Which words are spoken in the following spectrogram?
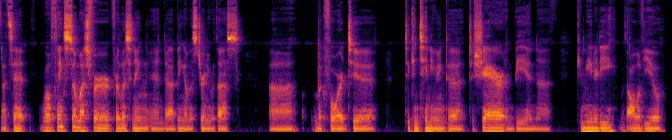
That's it. Well, thanks so much for for listening and uh, being on this journey with us. Uh, look forward to to continuing to to share and be in community with all of you.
